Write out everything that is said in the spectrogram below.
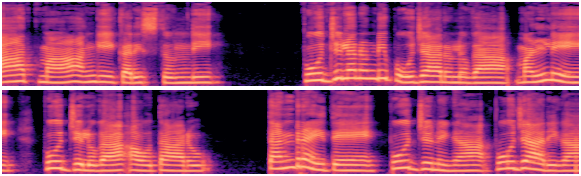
ఆత్మ అంగీకరిస్తుంది. పూజ్యుల నుండి పూజారులుగా మళ్ళీ పూజ్యులుగా అవుతారు. తండ్రి అయితే పూజ్యునిగా పూజారిగా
